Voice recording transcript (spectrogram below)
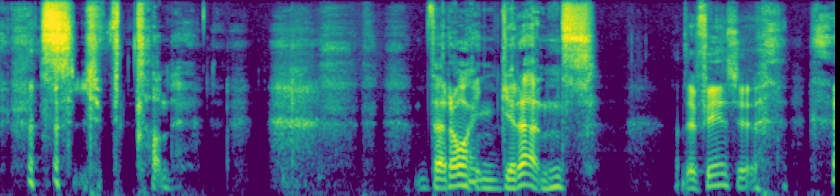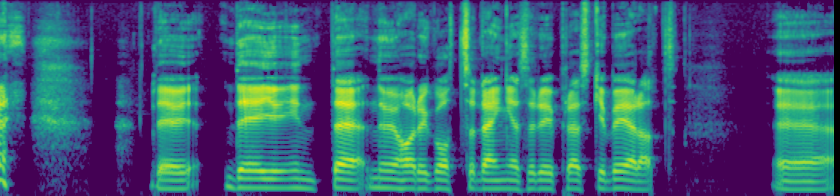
Sluta nu. Dra en gräns. Det finns ju... det, är- det är ju inte, nu har det gått så länge så det är preskriberat. Eh,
